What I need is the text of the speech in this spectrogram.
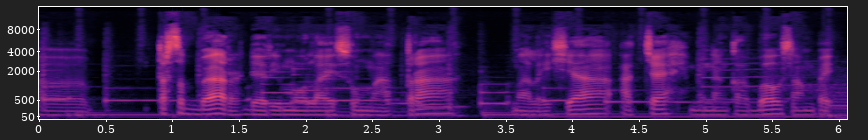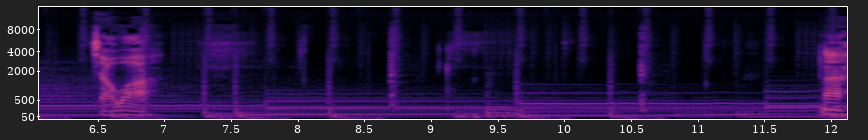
Eh, tersebar dari mulai Sumatera, Malaysia, Aceh, Minangkabau sampai Jawa. Nah,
